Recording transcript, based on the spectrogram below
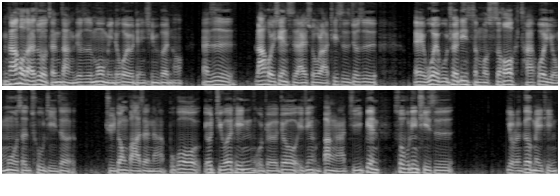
你看后台数有成长，就是莫名的会有点兴奋哈。但是拉回现实来说啦，其实就是。哎、我也不确定什么时候才会有陌生触及这举动发生啊。不过有几位听，我觉得就已经很棒了。即便说不定其实有人更没听，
